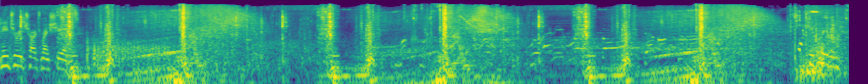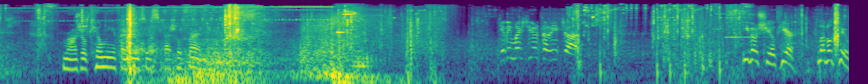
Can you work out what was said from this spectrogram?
Need to recharge my shields. Keep breathing. Mirage will kill me if I lose his special friend. Evo shield here. Level 2.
